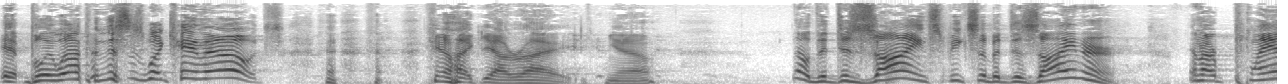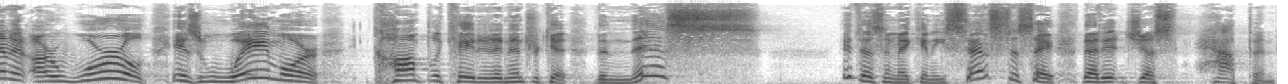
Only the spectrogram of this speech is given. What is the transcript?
it blew up, and this is what came out. You're like, Yeah, right, you know? No, the design speaks of a designer. And our planet, our world is way more complicated and intricate than this. It doesn't make any sense to say that it just happened.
